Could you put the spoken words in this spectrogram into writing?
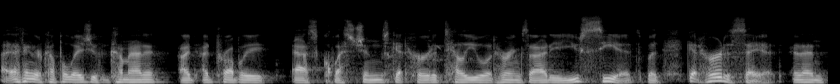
I think there are a couple ways you could come at it. I'd, I'd probably ask questions, get her to tell you what her anxiety. You see it, but get her to say it, and then,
